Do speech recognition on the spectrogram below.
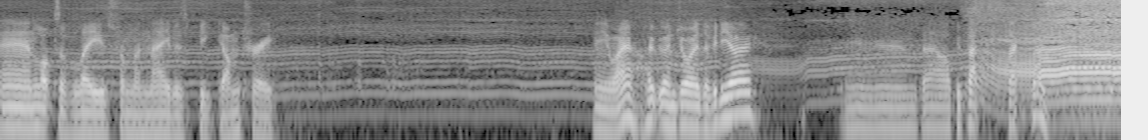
and lots of leaves from the neighbour's big gum tree. Anyway, I hope you enjoy the video and uh, I'll be back, back soon.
